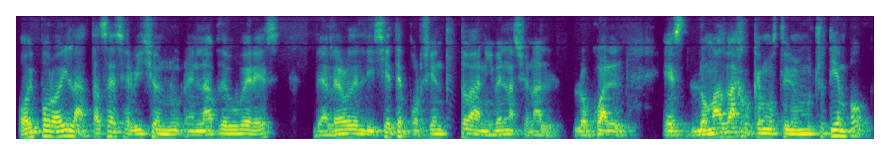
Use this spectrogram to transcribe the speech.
Hoy por hoy la tasa de servicio en, en la app de Uber es de alrededor del 17% a nivel nacional, lo cual es lo más bajo que hemos tenido en mucho tiempo.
